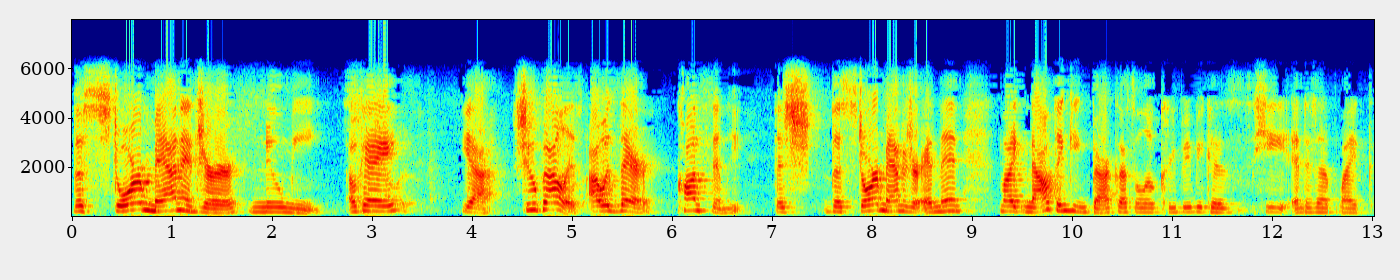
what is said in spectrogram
the store manager knew me, okay? Yeah, Shoe Palace. I was there constantly. The sh- the store manager, and then like now thinking back, that's a little creepy because he ended up like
